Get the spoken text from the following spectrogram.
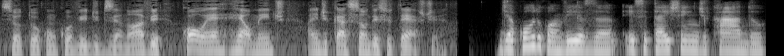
se eu estou com Covid-19? Qual é realmente a indicação desse teste? De acordo com a Anvisa, esse teste é indicado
